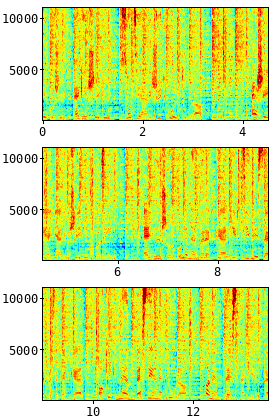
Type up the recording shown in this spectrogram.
Fogyatékos ügy, egészségügy, szociális ügy, kultúra. Esélyegyenlőségi magazin. Egy műsor olyan emberekkel és civil szervezetekkel, akik nem beszélnek róla, hanem tesznek érte.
